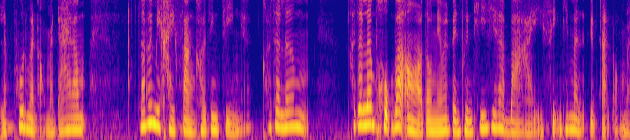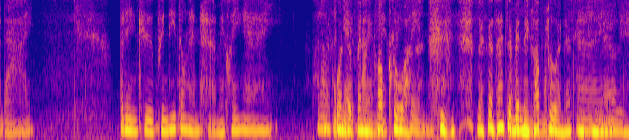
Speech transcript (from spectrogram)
แล้วพูดมันออกมาได้แล้ว แล้วไม่มีใครฟังเขาจริง ๆอะเขาจะเริ่ม เขาจะเริ่มพบว่าอ๋อตรงนี้มันเป็นพื้นที่ที่ระบาย สิ่งที่มันอึดอัดออกมาได้ ประเด็นคือพื้นที่ตรงนั้นหาไม่ค่อยง่าย เพราะเราส่วนใหญ่ควรจะเป็นฟังในครอบไม่ครัค่อยวเป็นแล้วก็น่าจะเป็นในครอบครัวนะใช่จริงๆแล้วเลย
